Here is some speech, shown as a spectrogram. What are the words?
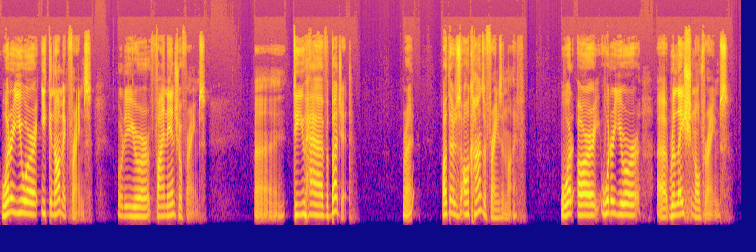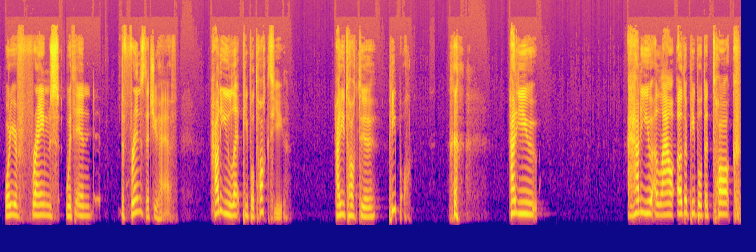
What are your economic frames? What are your financial frames? Uh, do you have a budget? Right? Oh, there's all kinds of frames in life. What are what are your uh, relational frames? What are your frames within the friends that you have? How do you let people talk to you? How do you talk to people? how do you how do you allow other people to talk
